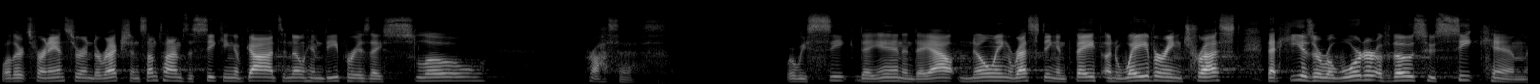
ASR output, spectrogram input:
whether it's for an answer and direction, sometimes the seeking of God to know Him deeper is a slow process where we seek day in and day out, knowing, resting in faith, unwavering trust that He is a rewarder of those who seek Him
